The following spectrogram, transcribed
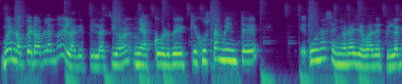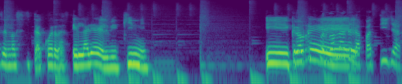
Bueno, pero hablando de la depilación, me acordé que justamente eh, una señora llegó a depilarse, no sé si te acuerdas, el área del bikini. Y creo que... Recuerdo la de la patilla.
